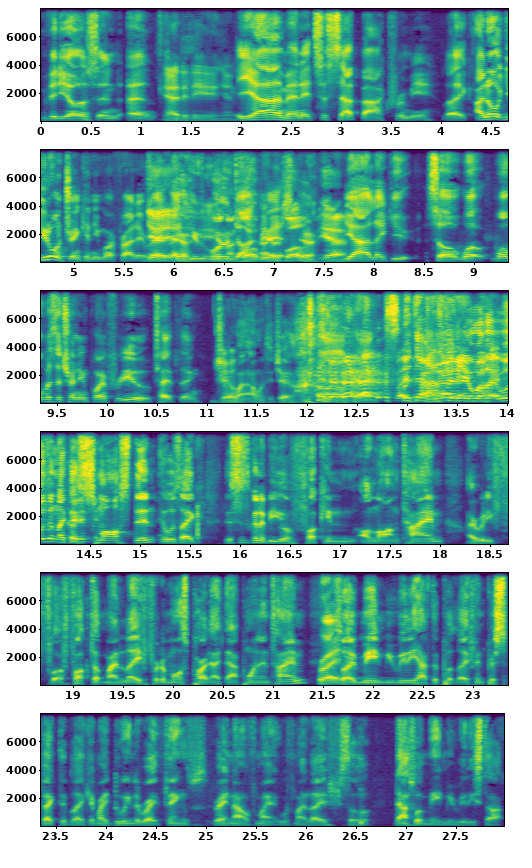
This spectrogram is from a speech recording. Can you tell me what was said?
videos and and editing and yeah, man, it's a setback for me. Like I know you don't drink anymore Friday, right? Yeah, yeah. Like, you, Yeah, going you're done, 12 right? twelve. Yeah, Yeah, like you. So what? What was the turning point for you? Type thing. I went, I went to jail. Oh, okay. But then And, I- it that, was it wasn't like a small stint. It was like this is gonna be a fucking a long time. I really fu- fucked up my life for the most part at that point in time. Right. So it made me really have to put life in perspective. Like, am I doing the right things right now with my with my life? So that's what made me really stop.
